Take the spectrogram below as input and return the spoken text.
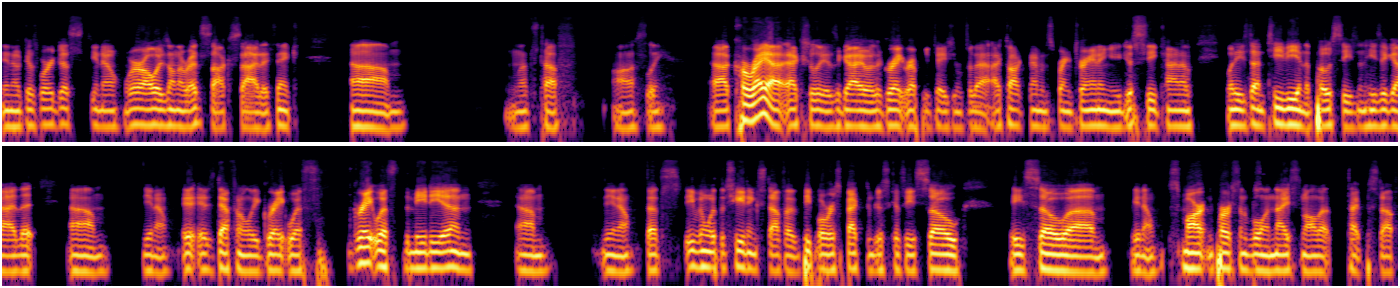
you know, because we're just, you know, we're always on the Red Sox side. I think um, that's tough, honestly. Uh, Correa actually is a guy who has a great reputation for that. I talked to him in spring training. You just see kind of when he's done TV in the postseason, he's a guy that um, you know is definitely great with great with the media and um, you know that's even with the cheating stuff. Uh, people respect him just because he's so he's so um, you know smart and personable and nice and all that type of stuff.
